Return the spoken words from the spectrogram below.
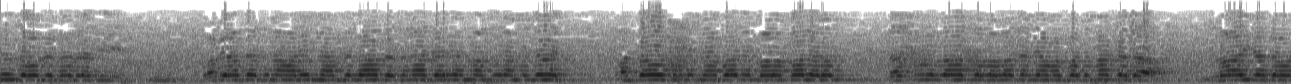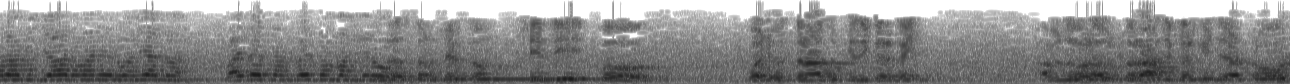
ينزل بقدرته وبهذا علي بن عبد الله كان جريا منصورا مجاهد أن توقع ابن عباد قال قال رسول الله صلى الله عليه وسلم يوم الفتح مكة لا إجازة ولا تجهاد ونية وإذا استنفرتم فانفروا إذا استنفرتم سندي کو وجہ التناسب کی ذکر گئی اب نور اور شراح ذکر کی جرا ٹول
